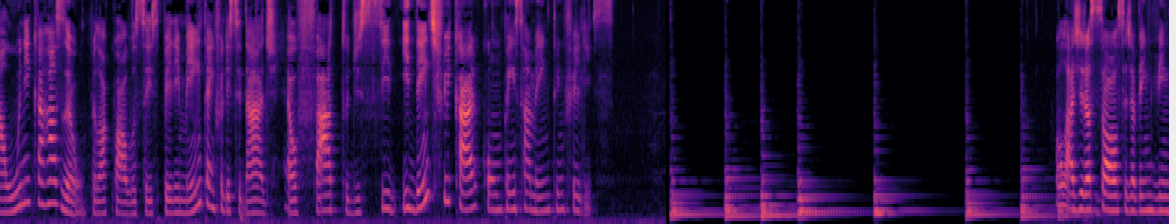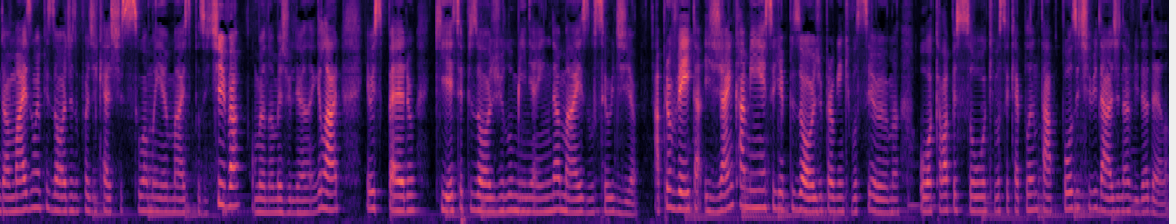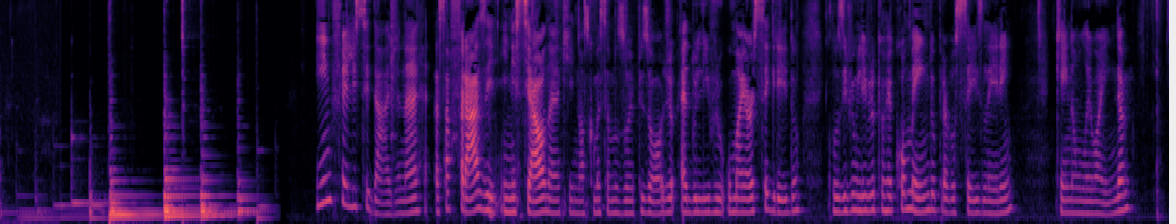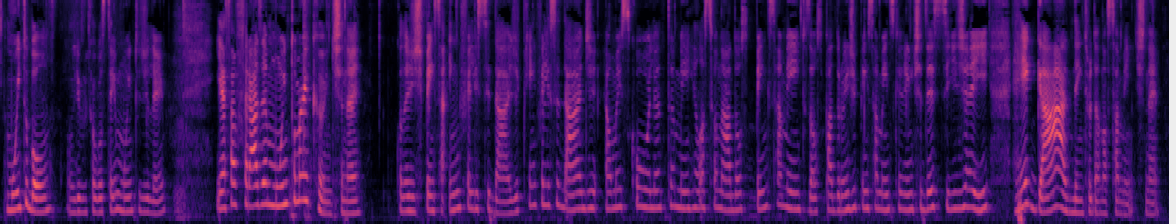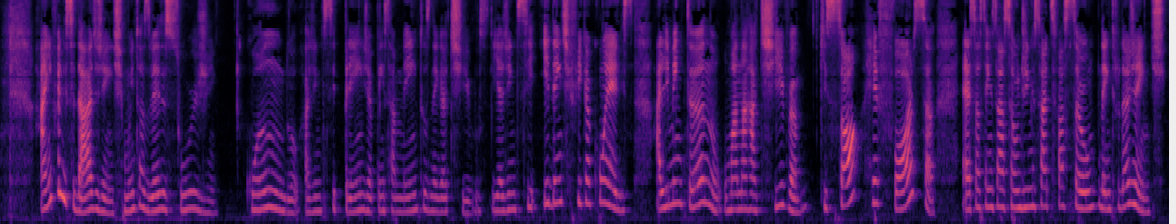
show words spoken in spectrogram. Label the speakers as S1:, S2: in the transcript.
S1: A única razão pela qual você experimenta a infelicidade é o fato de se identificar com um pensamento infeliz. Olá, girassol, seja bem-vindo a mais um episódio do podcast Sua Manhã Mais Positiva. O meu nome é Juliana Aguilar e eu espero que esse episódio ilumine ainda mais o seu dia. Aproveita e já encaminha esse episódio para alguém que você ama ou aquela pessoa que você quer plantar positividade na vida dela. Infelicidade, né? Essa frase inicial, né, que nós começamos o episódio, é do livro O Maior Segredo, inclusive um livro que eu recomendo para vocês lerem, quem não leu ainda. Muito bom, um livro que eu gostei muito de ler. E essa frase é muito marcante, né? Quando a gente pensa em felicidade, porque infelicidade é uma escolha também relacionada aos pensamentos, aos padrões de pensamentos que a gente decide aí regar dentro da nossa mente, né? A infelicidade, gente, muitas vezes surge quando a gente se prende a pensamentos negativos e a gente se identifica com eles, alimentando uma narrativa que só reforça essa sensação de insatisfação dentro da gente.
